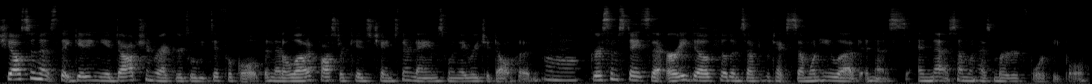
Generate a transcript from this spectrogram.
She also notes that getting the adoption records will be difficult and that a lot of foster kids change their names when they reach adulthood. Grissom states that Ernie Dell killed himself to protect someone he loved and that's and that someone has murdered four people.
